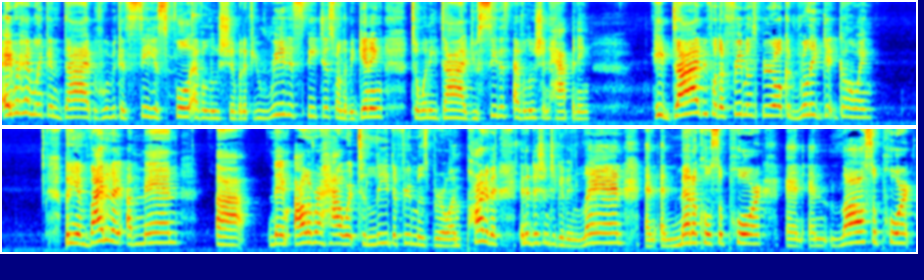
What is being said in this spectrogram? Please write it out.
Abraham Lincoln died before we could see his full evolution. But if you read his speeches from the beginning to when he died, you see this evolution happening he died before the Freedmen's Bureau could really get going. But he invited a, a man uh, named Oliver Howard to lead the Freedmen's Bureau. And part of it, in addition to giving land and, and medical support and, and law support,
